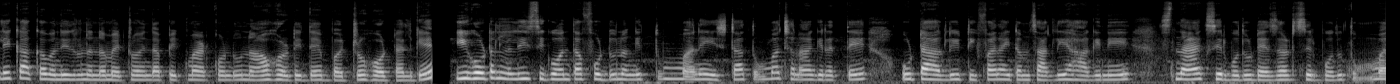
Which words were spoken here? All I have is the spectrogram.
ಲೇಖ ಅಕ್ಕ ಬಂದಿದ್ರು ನನ್ನ ಮೆಟ್ರೋಯಿಂದ ಪಿಕ್ ಮಾಡಿಕೊಂಡು ನಾವು ಹೊರಟಿದ್ದೆ ಭಟ್ರು ಹೋಟೆಲ್ಗೆ ಈ ಹೋಟೆಲಲ್ಲಿ ಸಿಗುವಂಥ ಫುಡ್ಡು ನನಗೆ ತುಂಬಾ ಇಷ್ಟ ತುಂಬ ಚೆನ್ನಾಗಿರುತ್ತೆ. ಊಟ ಆಗಲಿ ಟಿಫನ್ ಐಟಮ್ಸ್ ಆಗಲಿ ಹಾಗೆಯೇ ಸ್ನ್ಯಾಕ್ಸ್ ಇರ್ಬೋದು ಡೆಸರ್ಟ್ಸ್ ಇರ್ಬೋದು ತುಂಬಾ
